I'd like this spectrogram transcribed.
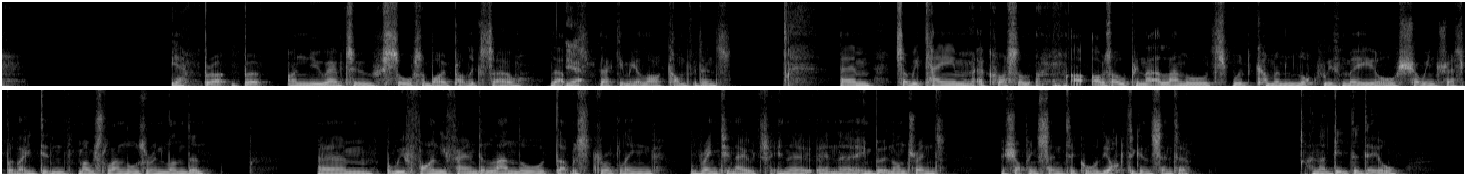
yeah, but but I knew how to source and buy products, so that Yeah. was, that gave me a lot of confidence. Um, so we came across. A, I was hoping that the landlords would come and look with me or show interest, but they didn't. Most landlords are in London. Um, but we finally found a landlord that was struggling renting out in a, in a, in Burton on Trent, a shopping centre called the Octagon Centre, and I did the deal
